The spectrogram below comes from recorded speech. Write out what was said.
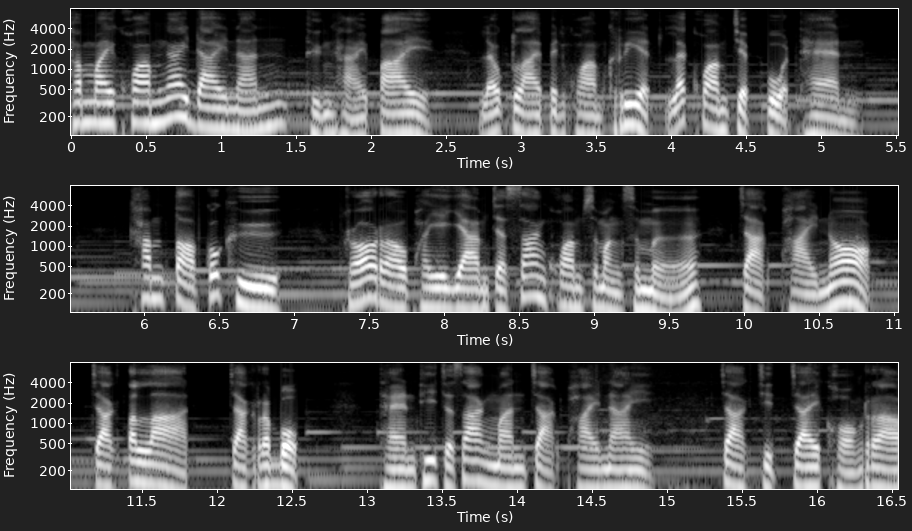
ทำไมความง่ายดายนั้นถึงหายไป แล้วกลายเป็นความเครียดและความเจ็บปวดแทนคำตอบก็คือ เพราะเราพยายามจะสร้างความสม่ำเสมอ จากภายนอก จากตลาด จากระบบ แทนที่จะสร้างมันจากภายใน จากจิตใจของเรา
